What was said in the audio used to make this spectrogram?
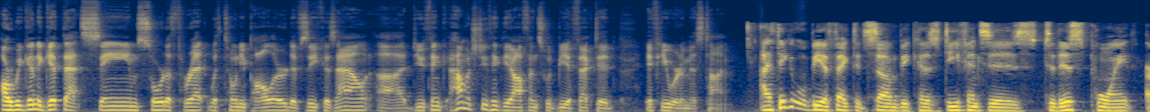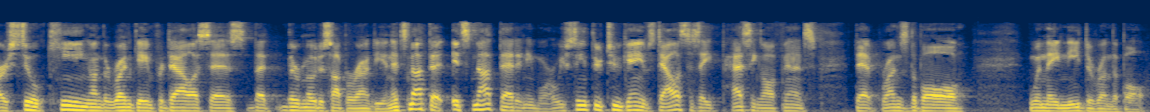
Are we going to get that same sort of threat with Tony Pollard if Zeke is out? Uh, do you think how much do you think the offense would be affected if he were to miss time? I think it will be affected some because defenses to this point are still keying on the run game for Dallas as that their modus operandi, and it's not that it's not that anymore. We've seen through two games, Dallas is a passing offense that runs the ball when they need to run the ball.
